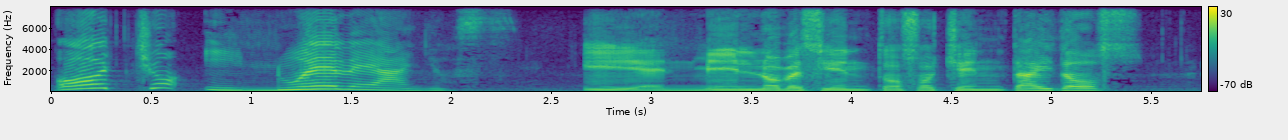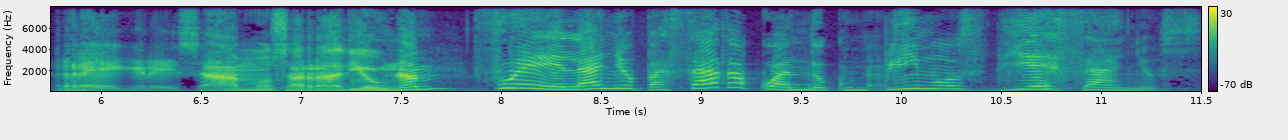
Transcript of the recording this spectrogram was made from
ocho y nueve años. Y en 1982 regresamos a Radio UNAM. Fue el año pasado cuando cumplimos 10 años.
